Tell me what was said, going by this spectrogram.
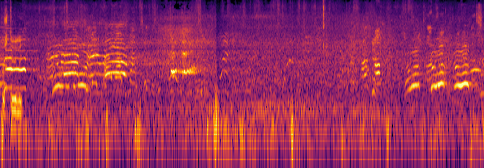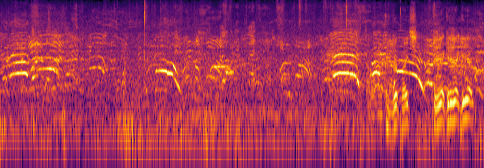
Pushed early. Oh, good rip, H. Get it out, get it out, get it out.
